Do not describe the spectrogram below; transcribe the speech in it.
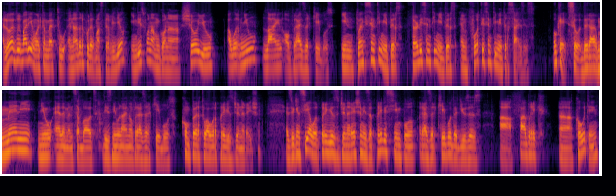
Hello everybody and welcome back to another Cooler Master video. In this one I'm gonna show you our new line of riser cables in 20 centimeters, 30 centimeters and 40 centimeter sizes. Okay, so there are many new elements about this new line of riser cables compared to our previous generation. As you can see, our previous generation is a pretty simple riser cable that uses a fabric uh, coating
